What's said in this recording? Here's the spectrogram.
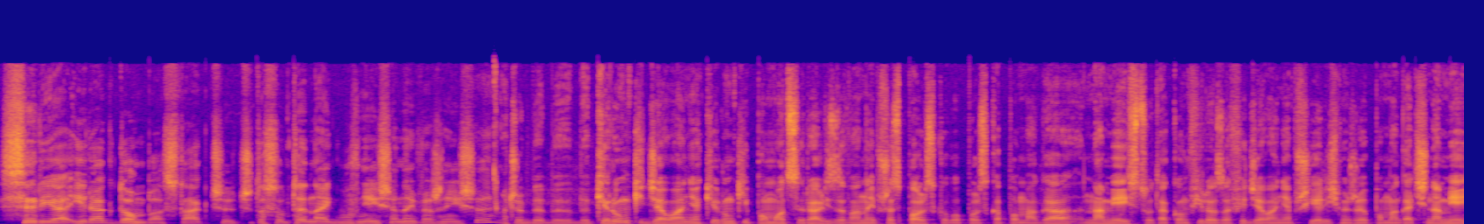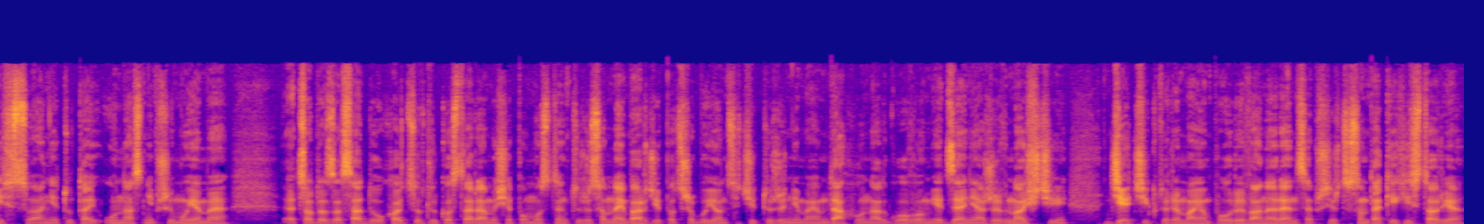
Syria, Irak, Donbas, tak? Czy, czy to są te najgłówniejsze, najważniejsze? Znaczy, by, by, by kierunki działania, kierunki pomocy realizowanej przez Polskę, bo Polska pomaga na miejscu. Taką filozofię działania przyjęliśmy, żeby pomagać na miejscu, a nie tutaj u nas. Nie przyjmujemy e, co do zasady uchodźców, tylko staramy się pomóc tym, którzy są najbardziej potrzebujący, ci, którzy nie mają dachu nad głową, jedzenia, żywności, dzieci, które mają pourywane ręce. Przecież to są takie historie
